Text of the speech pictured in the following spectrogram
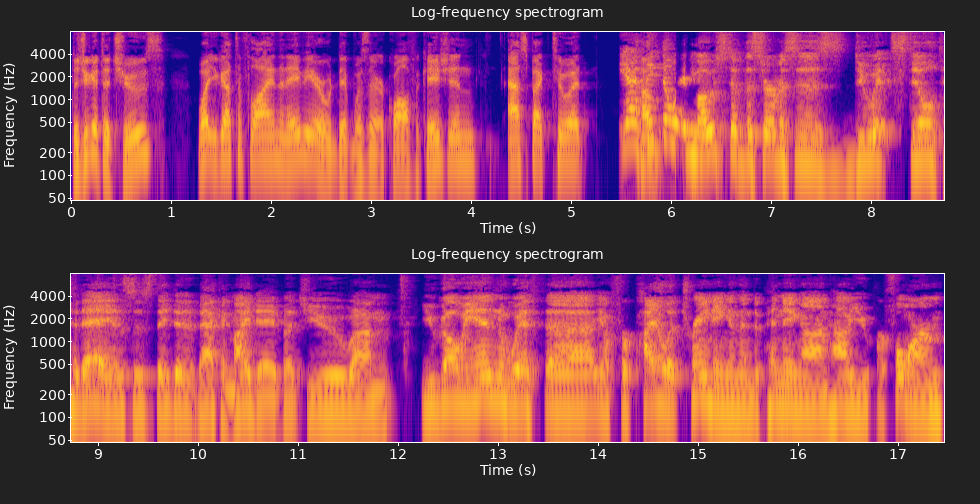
Did you get to choose what you got to fly in the Navy, or did, was there a qualification aspect to it? Yeah, I think the way most of the services do it still today. This is they did it back in my day, but you um, you go in with uh, you know for pilot training, and then depending on how you perform,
